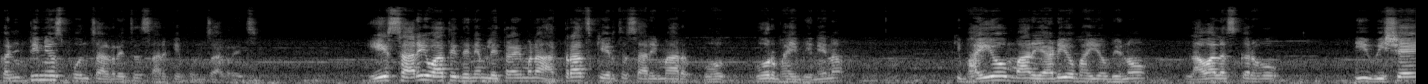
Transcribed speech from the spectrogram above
कंटिन्युअस फोन चाल सारखे फोन चाल हे सारी वाते धेनेम में लेता आत्राच केरचं सारी मार गोर भाई भिने ना. की भाईओ मार याडिओ भाईओ भिनो लावा लस्कर हो. ही विषय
